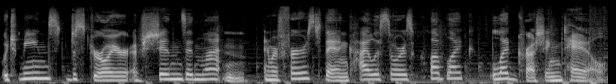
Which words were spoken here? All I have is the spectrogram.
which means destroyer of shins in Latin and refers to the ankylosaur's club like, leg crushing tail.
